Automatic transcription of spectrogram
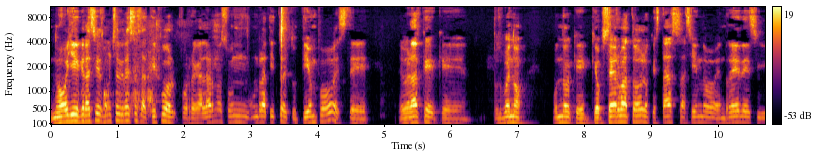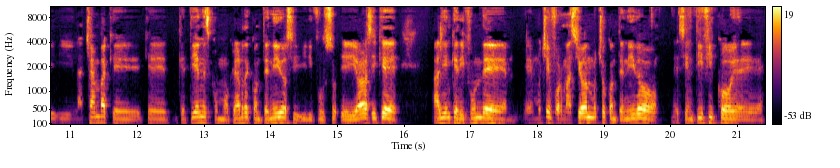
No, oye, gracias, muchas gracias a ti por, por regalarnos un, un, ratito de tu tiempo. Este, de verdad que, que pues bueno, uno que, que, observa todo lo que estás haciendo en redes y, la chamba que, que, tienes como crear de contenidos y, y, difuso, y ahora sí que alguien que difunde eh, mucha información, mucho contenido eh, científico, eh,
